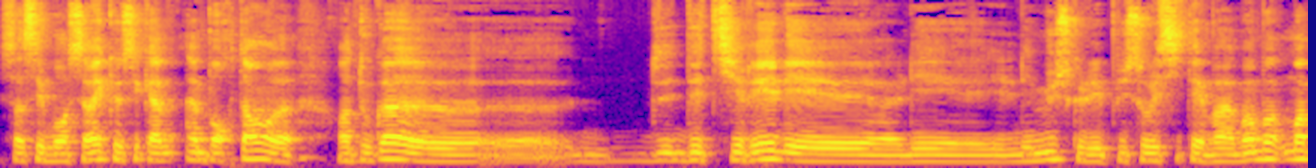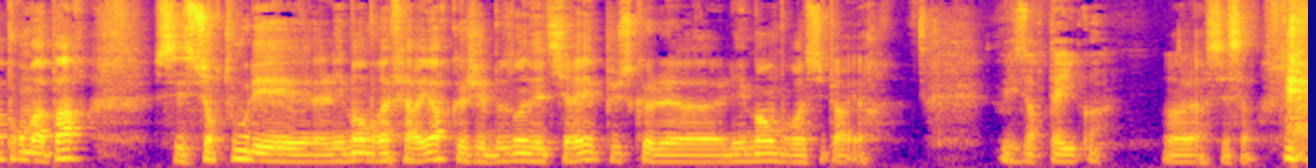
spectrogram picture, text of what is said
Ça, c'est bon. C'est vrai que c'est quand même important, euh, en tout cas, euh, d'étirer les, les, les muscles les plus sollicités. Voilà, moi, moi, moi, pour ma part, c'est surtout les, les membres inférieurs que j'ai besoin d'étirer plus que le- les membres supérieurs. Les orteils, quoi. Voilà, c'est ça.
